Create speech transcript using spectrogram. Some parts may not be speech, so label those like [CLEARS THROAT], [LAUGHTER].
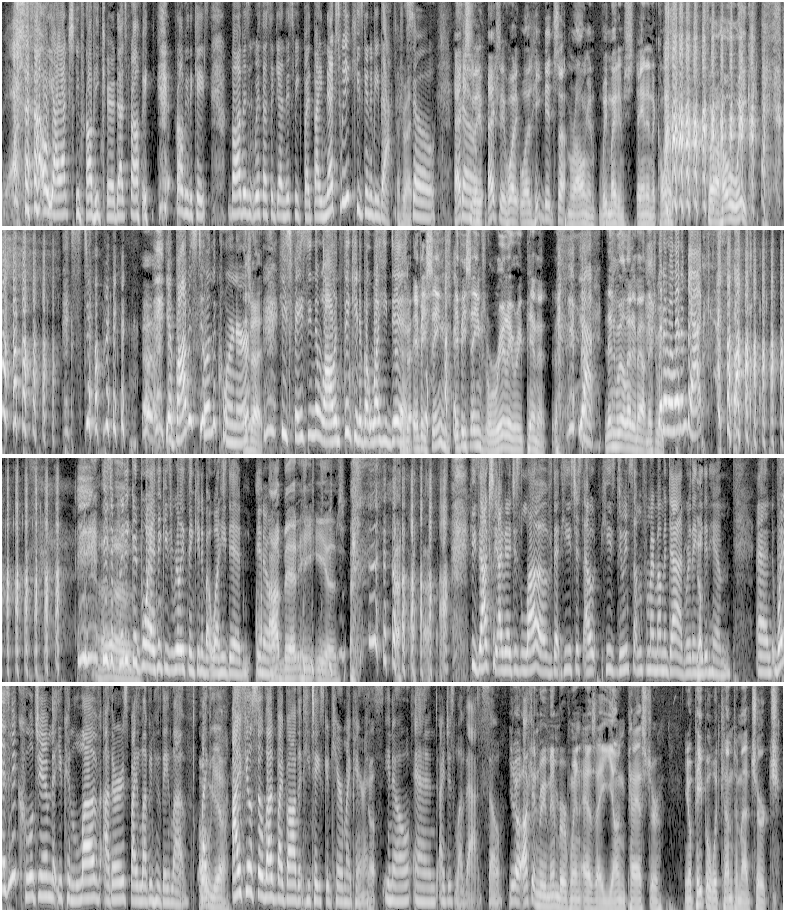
oh yeah, I actually probably could. That's probably probably the case. Bob isn't with us again this week, but by next week he's going to be back. That's right. So Actually, so, actually, what it was, he did something wrong, and we made him stand in the corner for a whole week. [LAUGHS] stop it. yeah, Bob is still in the corner. That's right. He's facing the wall and thinking about what he did. If he seems, if he seems really repentant, [LAUGHS] Yeah. [LAUGHS] then we'll let him out next week. Then we'll let him back. he's a pretty good boy. I think he's really thinking about what he did. You know, I bet he is. [LAUGHS] he's actually. I mean, I just love that he's just out. He's doing something for my mom and dad where they Yep. needed him. And what isn't it cool, Jim, that you can love others by loving who they love? Oh, yeah. I feel so loved by Bob that he takes good care of my parents. You know, and I just love that. So You know, I can remember when, as a young pastor, you know, people would come to my church.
